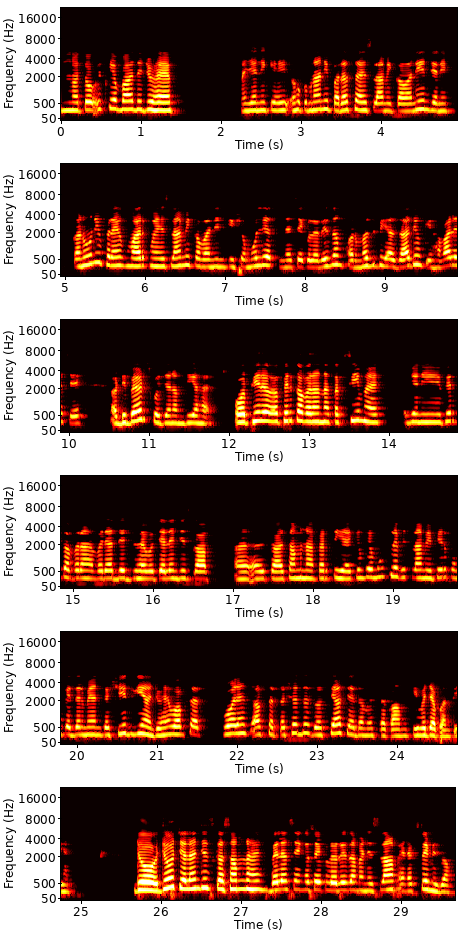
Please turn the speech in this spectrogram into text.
Hmm, تو اس کے بعد جو ہے یعنی کہ حکمرانی پر اسلامی قوانین یعنی قانونی فریم ورک میں اسلامی قوانین کی شمولیت نے سیکولرزم اور مذہبی آزادیوں کے حوالے سے ڈیبیٹس کو جنم دیا ہے اور پھر فرقہ وارانہ تقسیم ہے یعنی فرقہ ورادت جو ہے وہ چیلنجز کا کا سامنا کرتی ہے، کیونکہ مختلف اسلامی فرقوں کے درمیان کشیدگیاں جو ہیں، وہ اکثر وائلنس اکثر تشدد اور سیاسی عدم استحکام کی وجہ بنتی ہیں۔ جو جو چیلنجز کا سامنا ہے balancing secularism and Islam and extremism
